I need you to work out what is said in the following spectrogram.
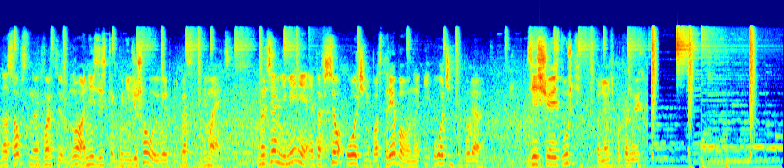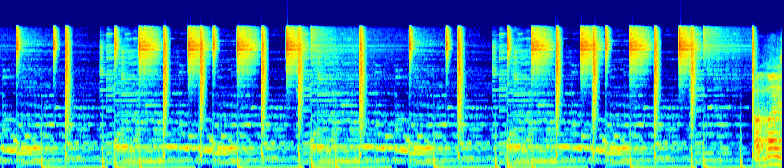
на собственную квартиру. Ну, они здесь как бы не дешевые, вы это прекрасно понимаете. Но, тем не менее, это все очень востребовано и очень популярно. Здесь еще есть двушки, пойдемте покажу их. Одна из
